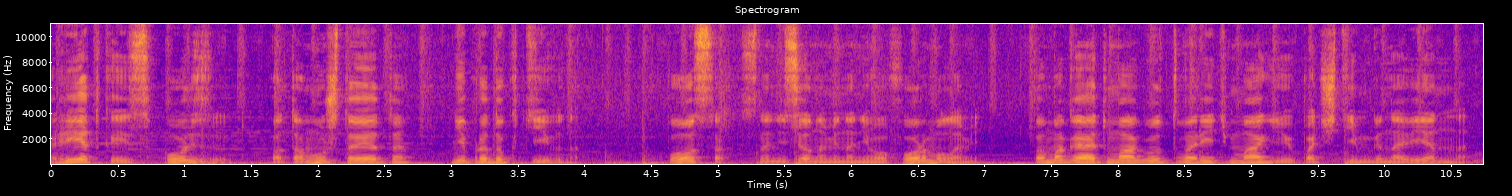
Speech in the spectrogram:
редко используют, потому что это непродуктивно. Посох с нанесенными на него формулами помогает магу творить магию почти мгновенно –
